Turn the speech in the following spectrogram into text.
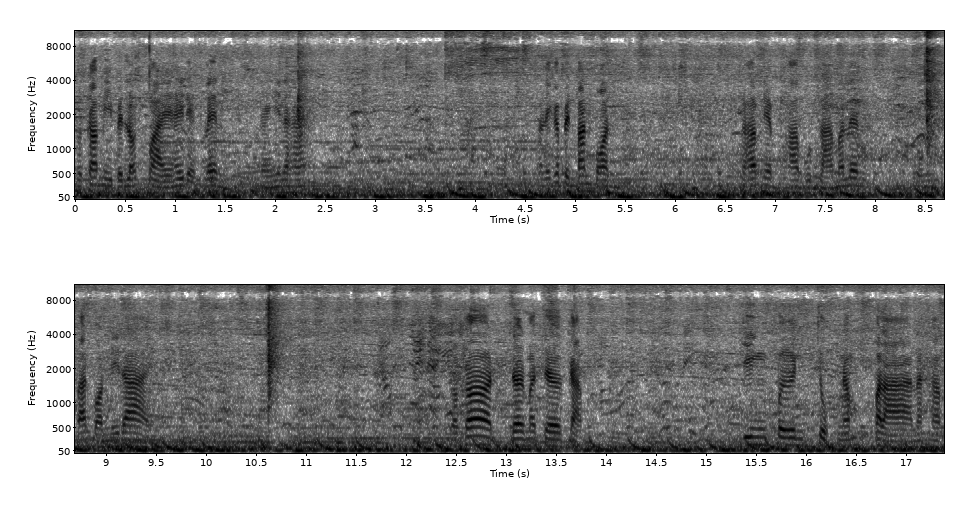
แล้วก็มีเป็นรถไฟให้เด็กเล่นอย่างนี้นะฮะ อันนี้ก็เป็นบ้านบอล นะครับเนี่ยพาบุตรหลานมาเล่นตรงบ้านบอลนี้ได้ แล้วก็เดินมาเจอกับยิงปืนจุกน้ำปลานะครับ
